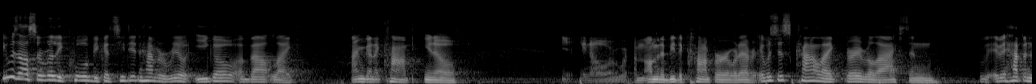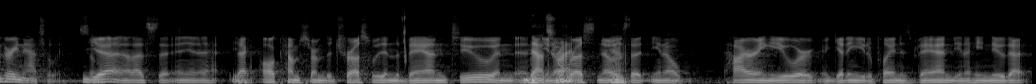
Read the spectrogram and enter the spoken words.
He was also really cool because he didn't have a real ego about like, I'm gonna comp, you know, you know, I'm, I'm gonna be the comper or whatever. It was just kind of like very relaxed and it, it happened very naturally. So, Yeah, no, that's the and you know, that Yeah. all comes from the trust within the band too, and, and you know right, Russ knows yeah. that you know hiring you or getting you to play in his band, you know he knew that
